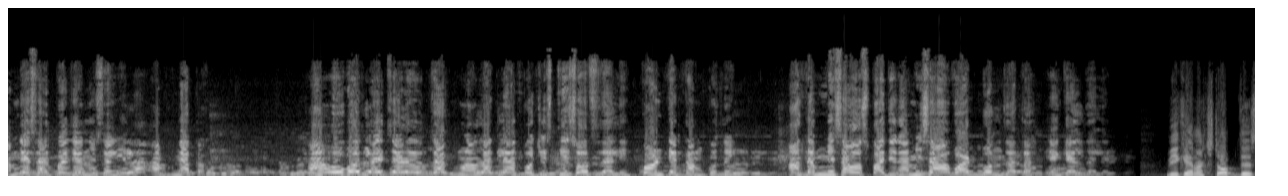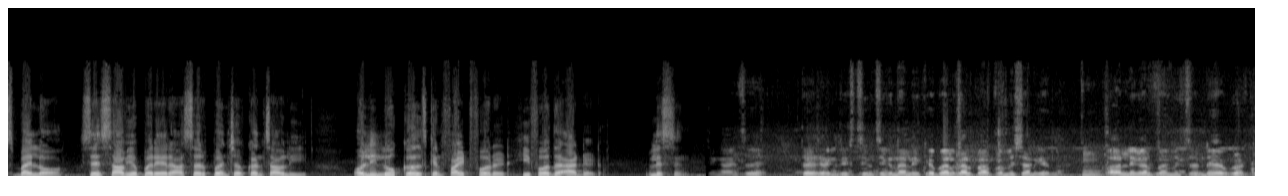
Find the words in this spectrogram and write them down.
आमगे सरपंचान सांगिल्लां आमकां नाका. आं ओवर लायट जात म्हणून लागले आतां पंचवीस तीस वर्स जालीं कोण तें काम कोन्नाय आतां मिसा वचपा दिना मिसा वाट बंद जाता. हें केलें जाल्यार We cannot stop this by law, says Savio Pereira, Sarpanch of Kansauli. Only locals can fight for it, he further added. Listen. त्या existing signaling cable घालपाक permission घेतला or legal permission they have got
